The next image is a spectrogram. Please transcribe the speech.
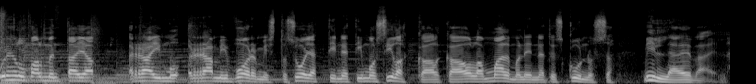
Urheiluvalmentaja Raimo Rami Vormisto suojattiin, että Timo Silakka alkaa olla maailmanennätyskunnossa. Millä eväillä?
